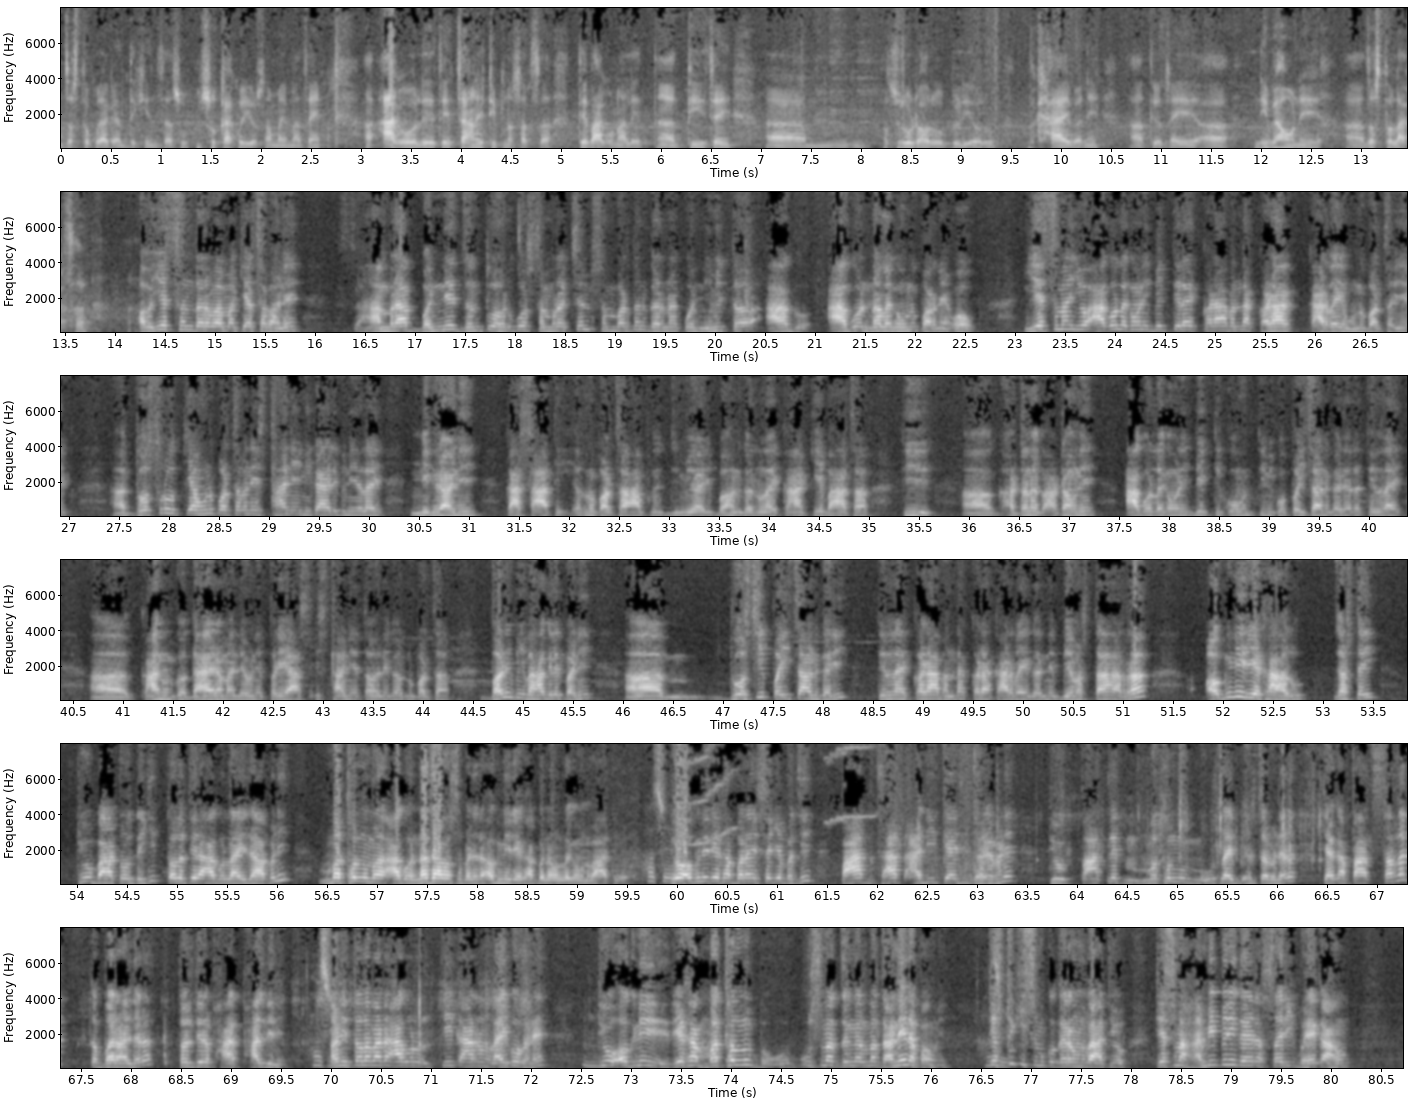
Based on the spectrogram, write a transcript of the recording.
जस्तो कुराकानी देखिन्छ। सु सुक्खाको यो समयमा चाहिँ आगोले चाहिँ चाँडै टिप्न सक्छ। त्यो भएको हुनाले ती चाहिँ अम, चुरोटहरू बिडीहरू खायो भने त्यो चाहिँ निभाउने जस्तो लाग्छ। अब यस सन्दर्भमा के छ भने हाम्रा वन्य जन्तुहरूको संरक्षण सम्वर्धन गर्नको निमित्त आगो आगो नलगाउनु पर्ने हो। यसमा यो आगो लगाउने व्यक्तिलाई कडाभन्दा कडा कारवाही हुनुपर्छ। एक दोस्रो के हुनुपर्छ भने स्थानीय निकायले पनि यसलाई निगरानीका साथ हेर्नुपर्छ आफ्नो जिम्मेवारी वहन गर्नलाई कहाँ के भएको छ ती घटना घटाउने आगो लगाउने व्यक्ति को हुन् तिनको पहिचान गरेर तिनलाई कानुनको दायरामा ल्याउने प्रयास स्थानीय तहले गर्नुपर्छ। वन विभागले पनि दोषी पहिचान गरी तिनलाई कडाभन्दा कडा कारवाही गर्ने व्यवस्था र अग्नि रेखाहरू जस्तै त्यो बाटोदेखि तलतिर आगो लगाइदिए पनि मथल्लोमा आगो नजाओस् भनेर अग्नि रेखा बनाउन लगाउनु भएको थियो। त्यो अग्नि रेखा बनाइसकेपछि पात झात आदि इत्यादि झऱ्यो भने त्यो पातले मथल्लो उसलाई भेट्छ भनेर त्यहाँका पात सर्लक्क बरालेर तलतिर फा फालिदिने। अनि तलबाट आगो के कारण लागेको भने त्यो अग्नि रेखा मथल्नु उसमा जङ्गलमा जानै नपाउने। त्यस्तो किसिमको गराउनु भएको थियो। त्यसमा हामी पनि गएर सरिक भएका हौँ।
